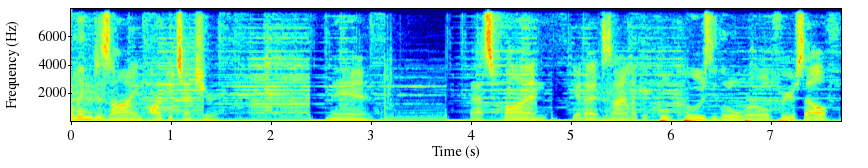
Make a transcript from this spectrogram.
building design, architecture. Man, that's fun. You gotta design like a cool, cozy little world for yourself.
